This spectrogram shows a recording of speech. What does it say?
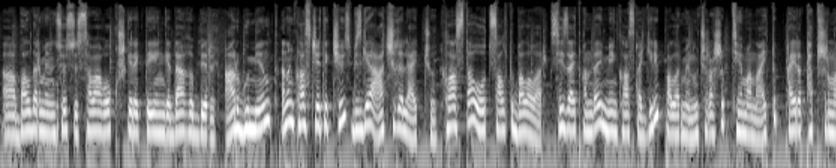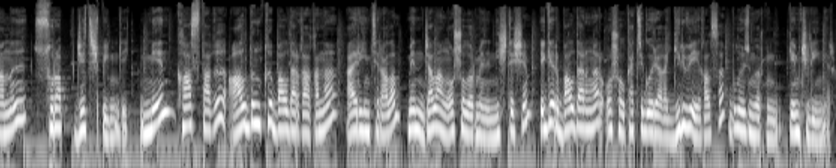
балдар менен сөзсүз сабак окуш керек дегенге дагы бир аргумент. Анан класс жетекчибиз бизге ачык эле айтчу. Класста отуз алты бала бар. Сиз айткандай мен класска кирип алар менен учурашып теманы айтып кайра тапшырманы сурап жетишпейм дейт мен класстагы алдыңкы балдарга гана ориентир алам. Мен жалаң ошолор менен иштешем. Эгер балдарыңар ошол категорияга кирбей калса бул өзүңөрдүн кемчилигиңер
